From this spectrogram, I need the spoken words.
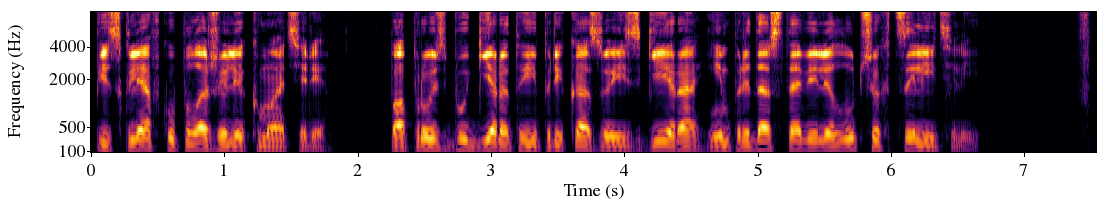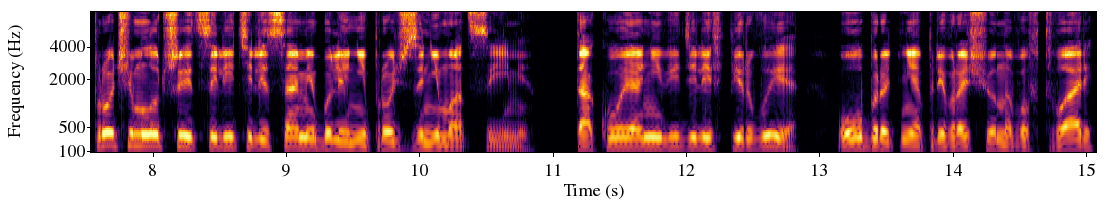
Писклявку положили к матери. По просьбу Герата и приказу Эйсгейра им предоставили лучших целителей. Впрочем, лучшие целители сами были не прочь заниматься ими. Такое они видели впервые, оборотня, превращенного в тварь,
